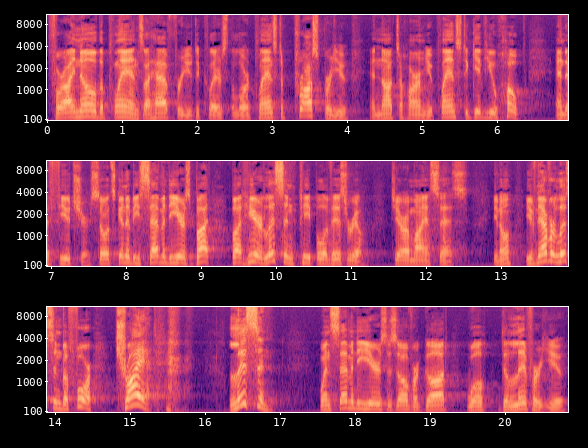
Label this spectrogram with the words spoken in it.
For I know the plans I have for you, declares the Lord plans to prosper you and not to harm you, plans to give you hope and a future. So it's going to be 70 years. But, but here, listen, people of Israel, Jeremiah says. You know, you've never listened before. Try it. listen. When 70 years is over, God will deliver you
